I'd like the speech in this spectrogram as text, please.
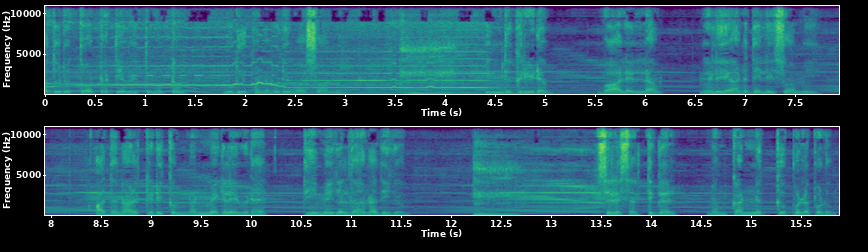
அதோட தோற்றத்தை வைத்து மட்டும் முடிவு பண்ண முடியுமா சுவாமி? இந்த கிரீடம் வாள் எல்லாம் நிலையானது இல்லை சுவாமி. அதனால் கிடைக்கும் நன்மைகளை விட தீமைகள் தான் அதிகம். சில சக்திகள் நம் கண்ணுக்கு புலப்படும்.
